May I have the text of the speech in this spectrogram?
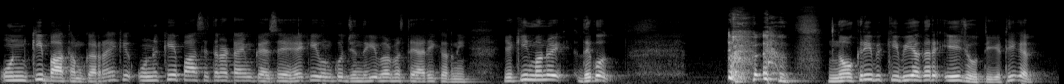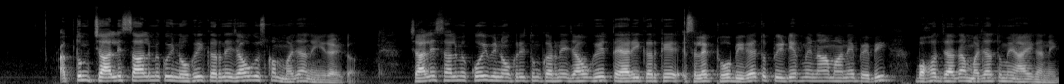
उनकी बात हम कर रहे हैं कि उनके पास इतना टाइम कैसे है कि उनको ज़िंदगी भर बस तैयारी करनी। यकीन मानो, देखो नौकरी की भी अगर एज होती है, ठीक है? अब तुम 40 साल में कोई नौकरी करने जाओगे, उसका मज़ा नहीं रहेगा। 40 साल में कोई भी नौकरी तुम करने जाओगे, तैयारी करके सेलेक्ट हो भी गए तो पीडीएफ में नाम आने पे भी बहुत ज़्यादा मज़ा तुम्हें आएगा नहीं।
